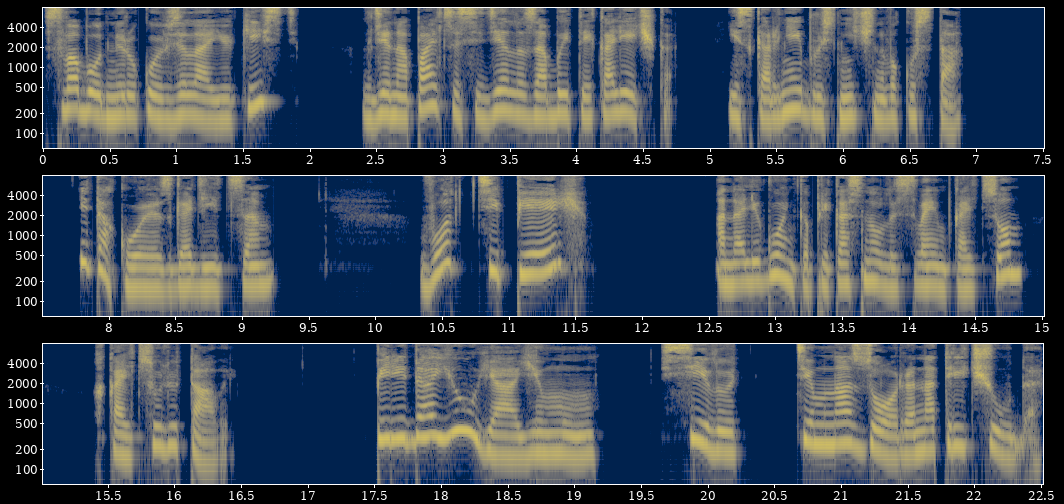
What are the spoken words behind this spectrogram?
свободной рукой взяла ее кисть, где на пальце сидело забытое колечко из корней брусничного куста. «И такое сгодится». «Вот теперь...» Она легонько прикоснулась своим кольцом к кольцу лютавы. «Передаю я ему силу темнозора на три чуда,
